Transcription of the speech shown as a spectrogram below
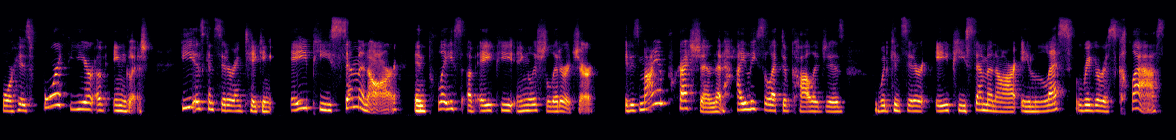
for his fourth year of English, he is considering taking AP seminar in place of AP English literature. It is my impression that highly selective colleges would consider AP seminar a less rigorous class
